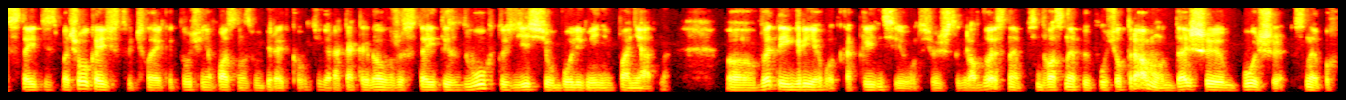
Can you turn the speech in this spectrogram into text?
состоит из большого количества человек, это очень опасно выбирать какого-нибудь игрока. Когда он уже состоит из двух, то здесь все более-менее понятно. Э, в этой игре, вот как Линдси, он всего лишь сыграл два снэпа, два снэпа и получил травму. Дальше больше снэпов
